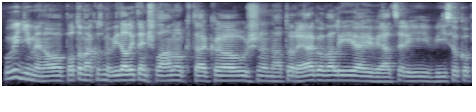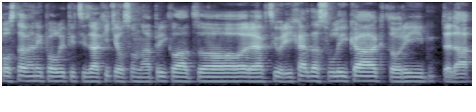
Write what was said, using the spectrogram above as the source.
Uvidíme, no potom ako sme vydali ten článok, tak uh, už na to reagovali aj viacerí vysoko postavení politici. Zachytil som napríklad uh, reakciu Richarda Sulíka, ktorý teda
